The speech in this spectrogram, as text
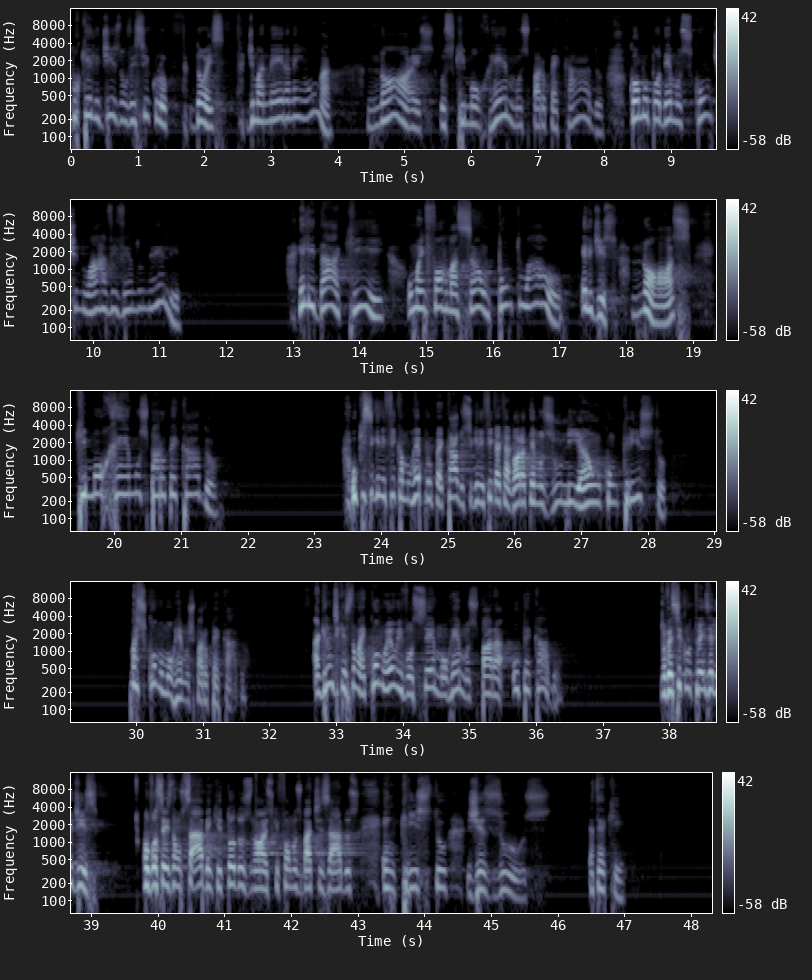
Porque ele diz no versículo 2: de maneira nenhuma, nós, os que morremos para o pecado, como podemos continuar vivendo nele? Ele dá aqui uma informação pontual. Ele diz: Nós que morremos para o pecado. O que significa morrer para o pecado? Significa que agora temos união com Cristo. Mas como morremos para o pecado? A grande questão é como eu e você morremos para o pecado. No versículo 3 ele diz: Ou vocês não sabem que todos nós que fomos batizados em Cristo Jesus, até aqui,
